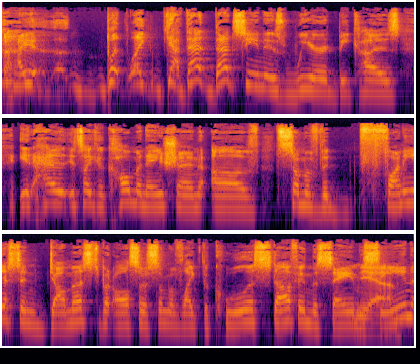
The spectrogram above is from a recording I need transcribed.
I, but like, yeah, that that scene is weird because it has it's like a culmination of some of the funniest and dumbest, but also some of like the coolest stuff in the same Yeah. scene.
